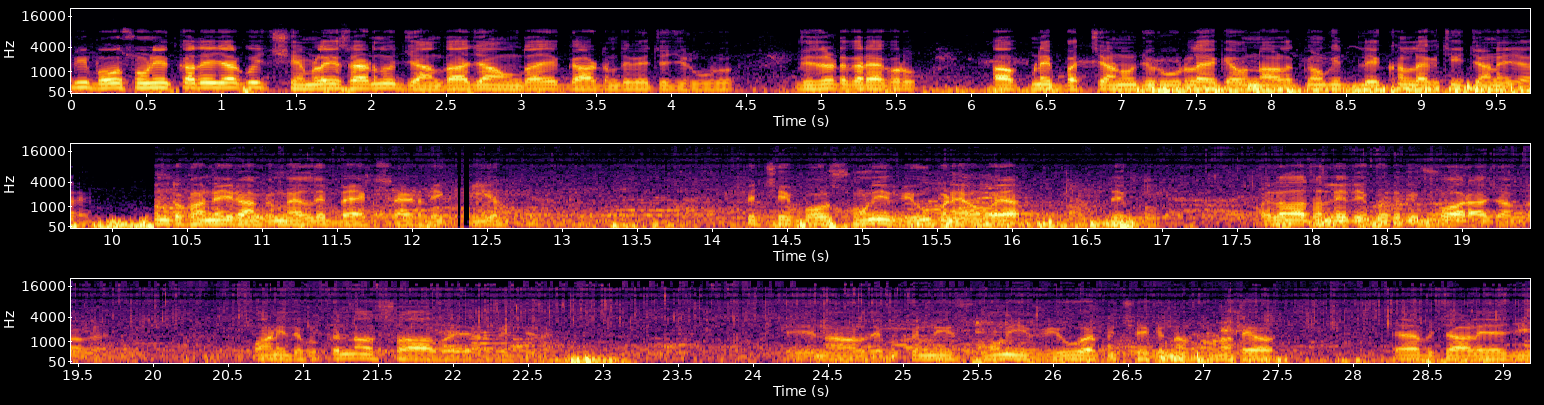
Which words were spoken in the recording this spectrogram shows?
ਵੀ ਬਹੁਤ ਸੋਹਣੀ ਹੈ। ਕਦੇ ਯਾਰ ਕੋਈ ਸ਼ਿਮਲੇ ਸਾਈਡ ਨੂੰ ਜਾਂਦਾ ਜਾਂ ਆਉਂਦਾ ਇਹ ਗਾਰਡਨ ਦੇ ਵਿੱਚ ਜ਼ਰੂਰ ਵਿਜ਼ਿਟ ਕਰਿਆ ਕਰੋ। ਆਪਣੇ ਬੱਚਿਆਂ ਨੂੰ ਜ਼ਰੂਰ ਲੈ ਕੇ ਆਓ ਨਾਲ ਕਿਉਂਕਿ ਦੇਖਣ ਲਾਇਕ ਚੀਜ਼ਾਂ ਨੇ ਯਾਰ। ਹੁਣ ਦਿਖਾਉਂਦੇ ਜੀ ਰੰਗ ਮਹਿਲ ਦੇ ਬੈਕ ਸਾਈਡ ਦੇ ਕੀ ਆ। ਪਿੱਛੇ ਬਹੁਤ ਸੋਹਣੀ ਵਿਊ ਬਣਿਆ ਹੋਇਆ। ਦੇਖੋ, ਪਹਿਲਾਂ ਤਾਂ ਥੱਲੇ ਦੇਖੋ ਤੇ ਕਿ ਫੁਹਾਰਾ ਚੱਲਦਾ ਪਿਆ। ਪਾਣੀ ਦੇਖੋ ਕਿੰਨਾ ਸਾਫ਼ ਹੈ ਯਾਰ ਪਿੱਛੇ ਇਹਦੇ। ਤੇ ਨਾਲ ਦੇਖੋ ਕਿੰਨੀ ਸੋਹਣੀ ਵਿਊ ਹੈ ਪਿੱਛੇ, ਕਿੰਨਾ ਸੋਹਣਾ ਤੇ ਇਹ ਵਿਚਾਲੇ ਹੈ ਜੀ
